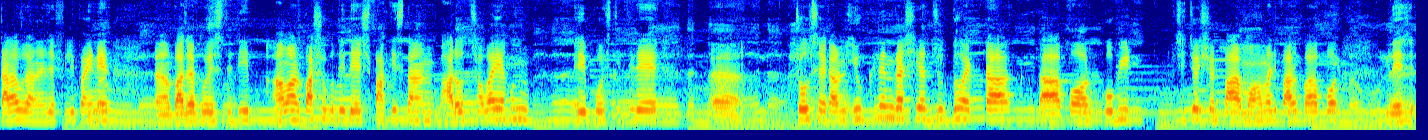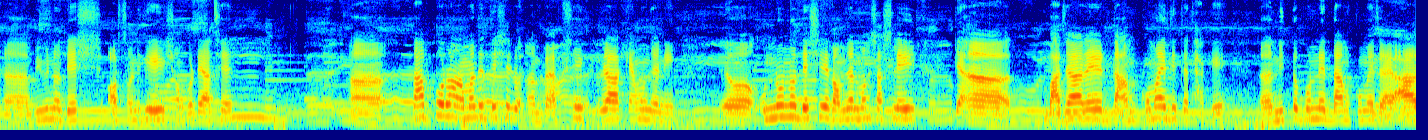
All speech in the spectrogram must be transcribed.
তারাও জানে যে ফিলিপাইনের বাজার পরিস্থিতি, আমার পার্শ্ববর্তী দেশ, পাকিস্তান, ভারত, সবাই এখন এই পরিস্থিতিতে চলছে। কারণ ইউক্রেন, রাশিয়ার যুদ্ধ একটা, তারপর কোভিড সিচুয়েশন মহামারী পার করার পর বিভিন্ন দেশ অর্থনীতি সংকটে আছে। তারপরও আমাদের দেশের ব্যবসায়িকরা কেমন জানি অন্য অন্য দেশে রমজান মাস আসলেই বাজারের দাম কমায় দিতে থাকে নিত্যপণ্যের দাম কমে যায়, আর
